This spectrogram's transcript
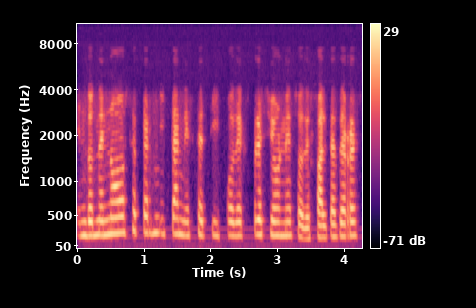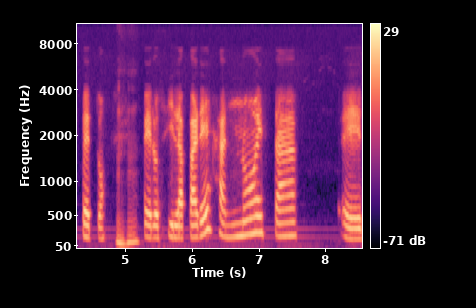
en donde no se permitan este tipo de expresiones o de faltas de respeto, pero si la pareja no está eh,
